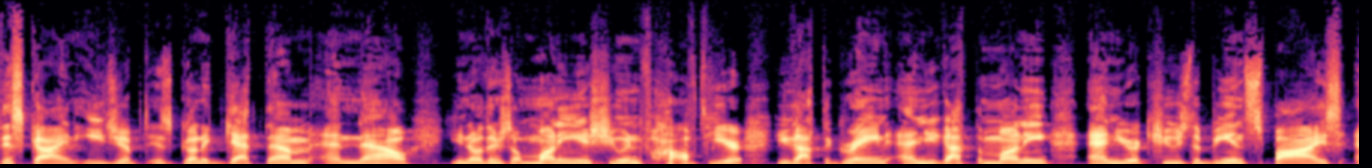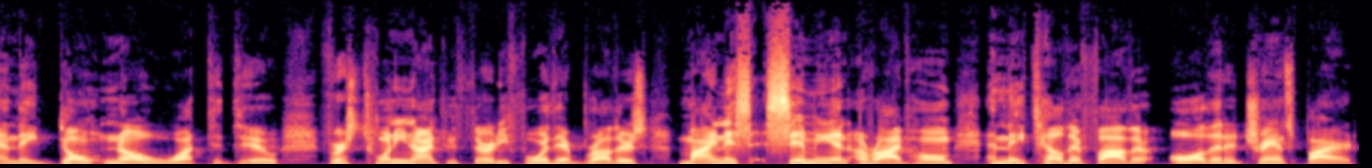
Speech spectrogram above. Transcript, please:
This guy in Egypt is going to get them. And now, you know, there's a money issue involved here. You got the grain and you got the money, and you're accused of being spies, and they don't know what to do. Verse 29 through 34 their brothers, minus Simeon, arrive home, and they tell their father all that had transpired.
